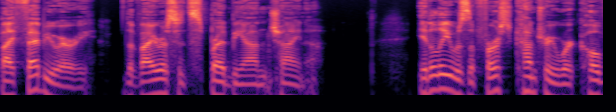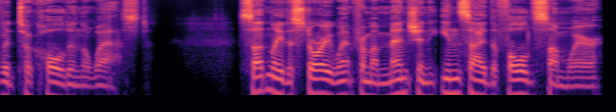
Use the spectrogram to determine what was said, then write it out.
By February, the virus had spread beyond China. Italy was the first country where COVID took hold in the West. Suddenly, the story went from a mention inside the fold somewhere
